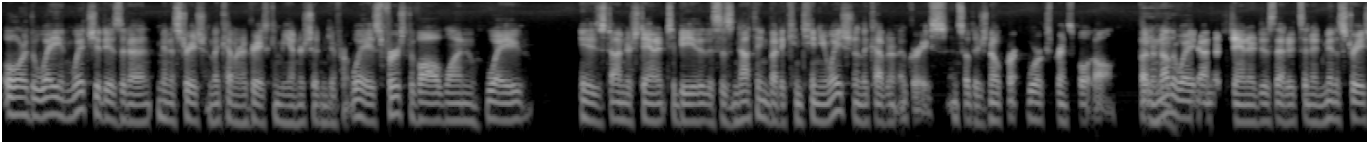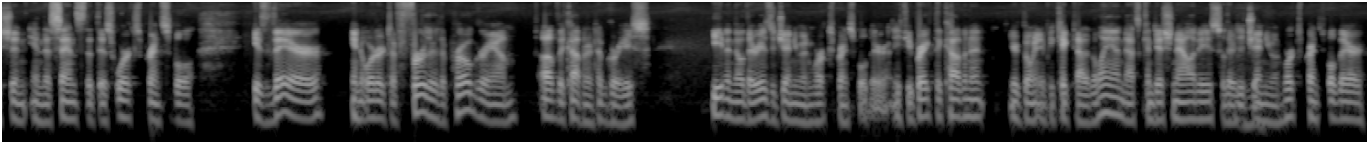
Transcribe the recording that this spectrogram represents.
or the way in which it is an administration of the covenant of grace can be understood in different ways. First of all, one way is to understand it to be that this is nothing but a continuation of the covenant of grace. And so there's no pr- works principle at all. But mm-hmm. another way to understand it is that it's an administration in the sense that this works principle is there in order to further the program of the covenant of grace, even though there is a genuine works principle there. If you break the covenant, you're going to be kicked out of the land. That's conditionality. So there's mm-hmm. a genuine works principle there.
